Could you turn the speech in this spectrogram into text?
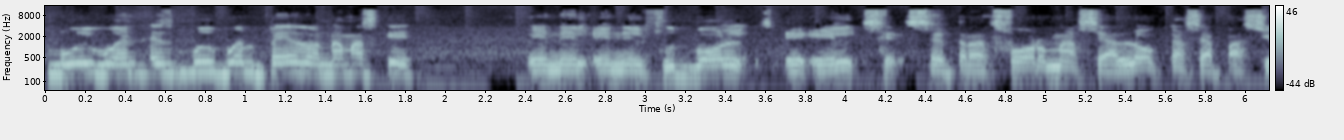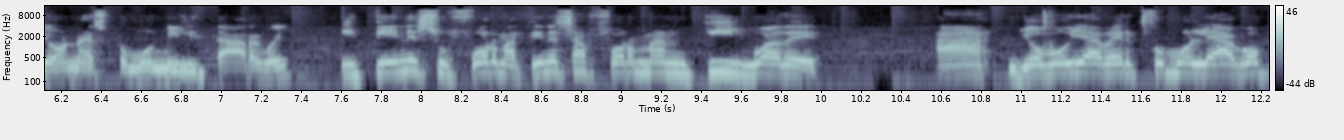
muy buen, es muy buen pedo, nada más que en el, en el fútbol eh, él se, se transforma, se aloca, se apasiona, es como un militar, güey, y tiene su forma, tiene esa forma antigua de, ah, yo voy a ver cómo le hago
